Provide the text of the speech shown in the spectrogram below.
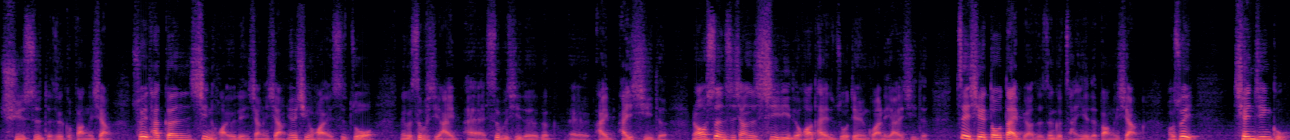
趋势的这个方向，所以它跟信华有点相像，因为信华也是做那个伺服器 I 哎伺服器的那个呃 I I C 的，然后甚至像是细粒的话，它也是做电源管理 I C 的，这些都代表着这个产业的方向。哦，所以千金股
